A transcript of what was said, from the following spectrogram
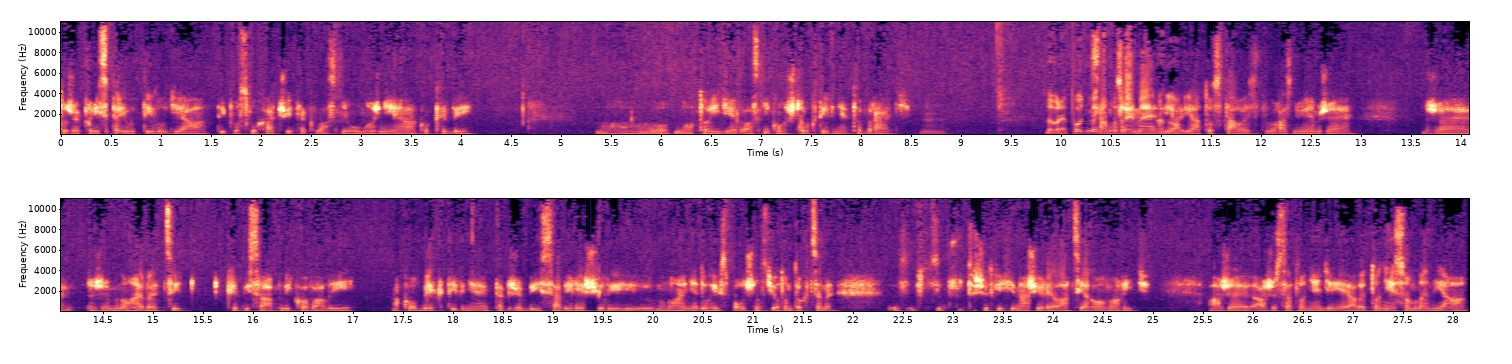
to, že prispejú tí ľudia, tí posluchači, tak vlastne umožní ako keby o, o to ide vlastne konštruktívne to brať. Mm. Dobre, poďme... Samozrejme, ja, ja to stále zdôrazňujem, že, že, že mnohé veci, keby sa aplikovali ako objektívne, takže by sa vyriešili mnohé neduhy v spoločnosti. O tomto chceme v všetkých našich reláciách hovoriť. A že, a že sa to nedieje. Ale to nie som len ja.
